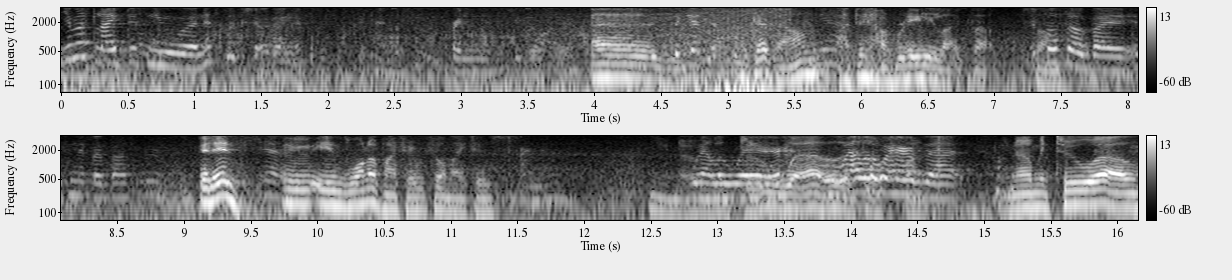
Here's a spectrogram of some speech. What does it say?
You must like this new uh, Netflix show then, if this is the kind of party music you go for. Uh, The Get Down. the Get Down Yeah. I do I really like that Song. It's also by, isn't it by Baz Luhrmann? it is Yeah. who is one of my favorite filmmakers I know. you know Well me aware. too well, well aware of that. You know me too well.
